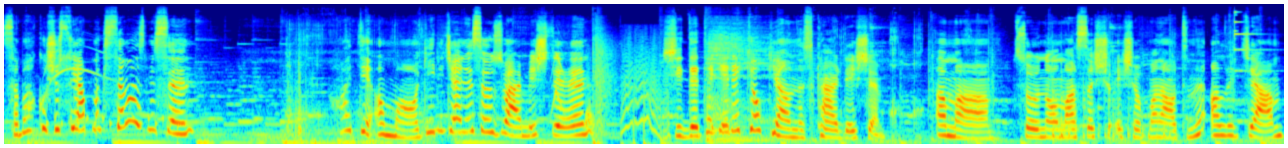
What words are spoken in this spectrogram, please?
Sabah koşusu yapmak istemez misin? Hadi ama geleceğine söz vermiştin. Şiddete gerek yok yalnız kardeşim. Ama sorun olmazsa şu eşofman altını alacağım.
